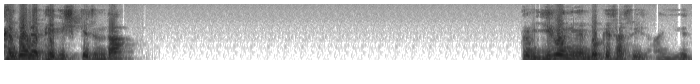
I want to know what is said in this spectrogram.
100원에 120개 준다? 그럼 1원이면 몇 개 살 수 있, 아니, 이게,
